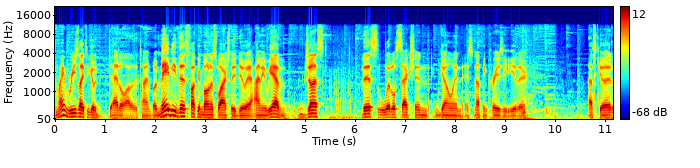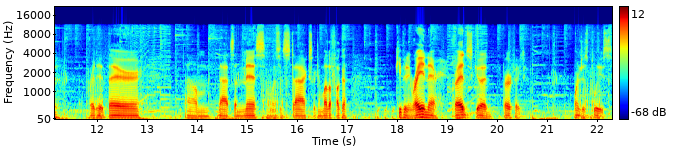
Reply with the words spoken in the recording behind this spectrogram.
my reads like to go dead a lot of the time, but maybe this fucking bonus will actually do it. I mean, we have just this little section going. It's nothing crazy either. That's good. Red hit there. Um, that's a miss unless it stacks like a motherfucker. Keep it right in there. Red's good. Perfect. Oranges, please.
